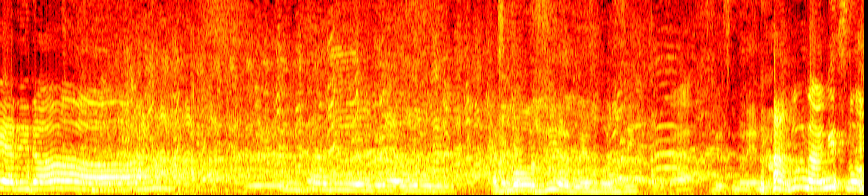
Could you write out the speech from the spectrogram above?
Dugedeng, geri orang, nageri dong. Esmozi ya gue esmozi. Kita serius kembali ini. Aku nangis loh.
